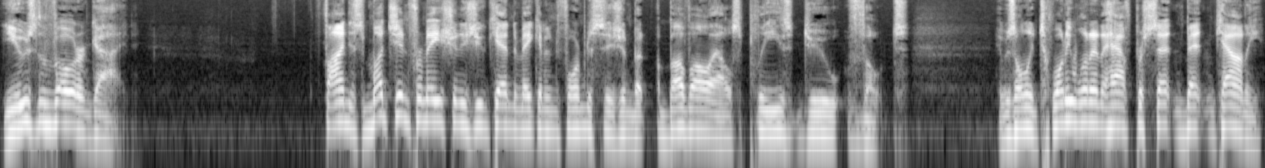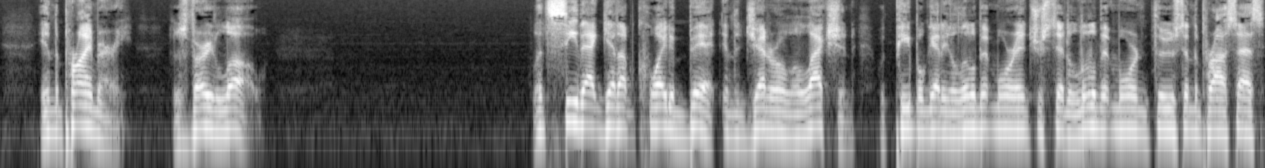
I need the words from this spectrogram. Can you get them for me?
Use the voter guide. Find as much information as you can to make an informed decision, but above all else, please do vote. It was only 21.5% in Benton County in the primary. It was very low. Let's see that get up quite a bit in the general election with people getting a little bit more interested, a little bit more enthused in the process,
